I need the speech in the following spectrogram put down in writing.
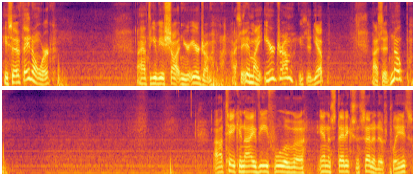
He said, if they don't work, I have to give you a shot in your eardrum. I said, in my eardrum? He said, yep. I said, nope. I'll take an IV full of uh, anesthetics and sedatives, please.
